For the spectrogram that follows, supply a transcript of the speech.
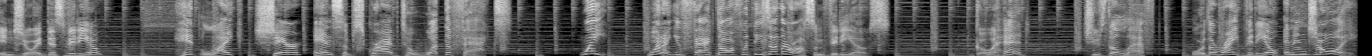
Enjoyed this video? Hit like, share, and subscribe to What the Facts. Wait, why don't you fact off with these other awesome videos? Go ahead, choose the left or the right video and enjoy.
